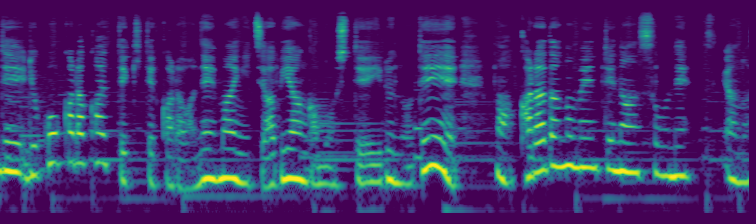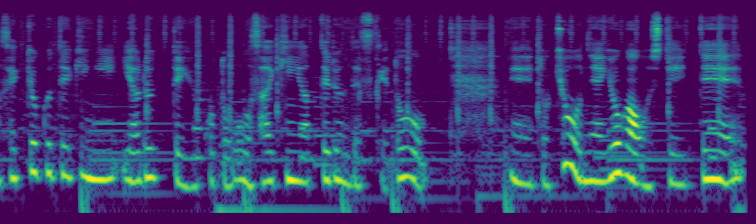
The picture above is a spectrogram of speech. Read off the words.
で旅行から帰ってきてからはね毎日アビアンガもしているので、まあ、体のメンテナンスをねあの積極的にやるっていうことを最近やってるんですけど、えーと、今日ねヨガをしていて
